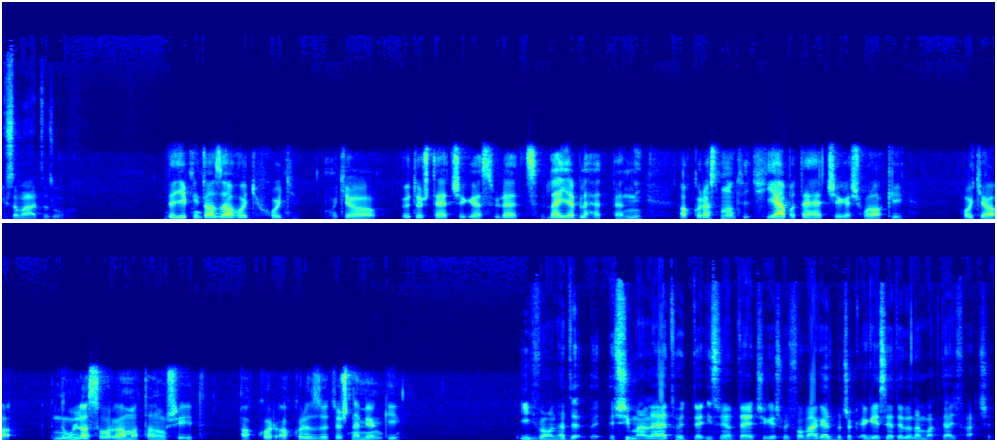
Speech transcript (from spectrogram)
X a változó. De egyébként azzal, hogy, hogy, hogyha ötös tehetséggel születsz, lejjebb lehet menni, akkor azt mondod, hogy hiába tehetséges valaki, hogyha nulla szorgalmat tanúsít, akkor, akkor az ötös nem jön ki. Így van, hát simán lehet, hogy te iszonyat tehetséges vagy favágásban, csak egész életedben nem vágtál egy fát sem.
